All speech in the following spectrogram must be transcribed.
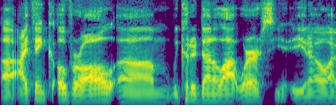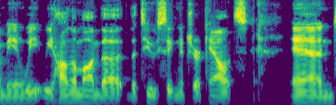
uh, I think overall um, we could have done a lot worse. You, you, know, I mean, we we hung them on the the two signature counts, and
